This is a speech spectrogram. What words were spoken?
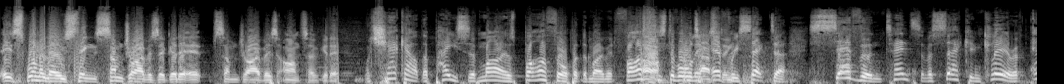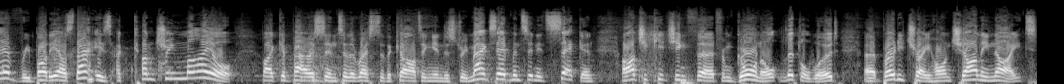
it's one of those things. Some drivers are good at it. Some drivers aren't so good at it. Well, check out the pace of Miles Barthorpe at the moment. Fastest Oh, of all fantastic. in every sector. Seven tenths of a second clear of everybody else. That is a country mile by comparison to the rest of the karting industry. Max Edmondson is second. Archie Kitching third from Gornall, Littlewood, uh, Brody Trehorn, Charlie Knight.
